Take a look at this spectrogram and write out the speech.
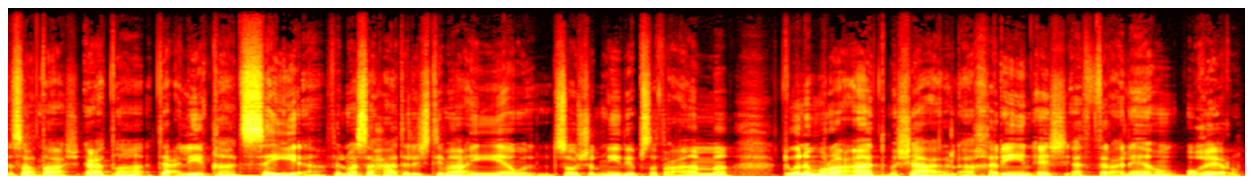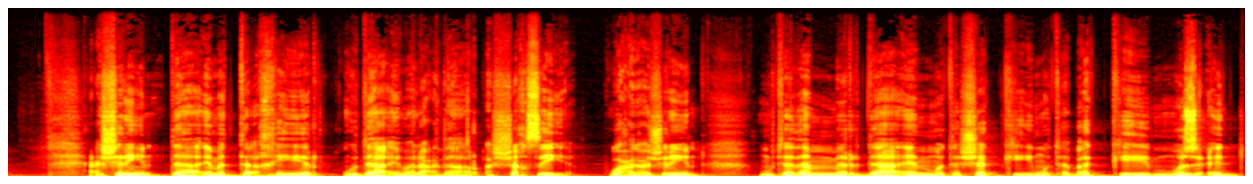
19 إعطاء تعليقات سيئة في المساحات الاجتماعية والسوشيال ميديا بصفة عامة دون مراعاة مشاعر الآخرين إيش يأثر عليهم وغيره. 20 دائم التأخير ودائم الأعذار الشخصية. 21 متذمر دائم متشكي متبكي مزعج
